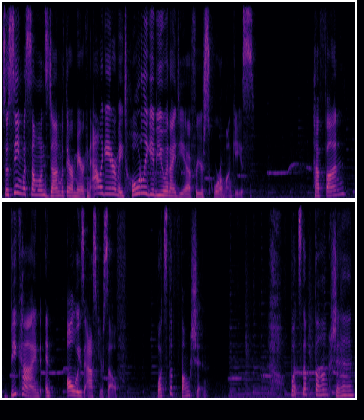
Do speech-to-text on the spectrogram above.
So, seeing what someone's done with their American alligator may totally give you an idea for your squirrel monkeys. Have fun, be kind, and always ask yourself what's the function? What's the function?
